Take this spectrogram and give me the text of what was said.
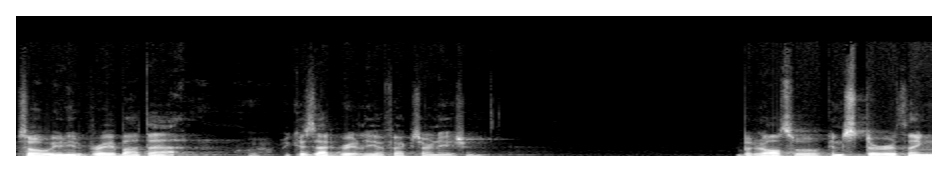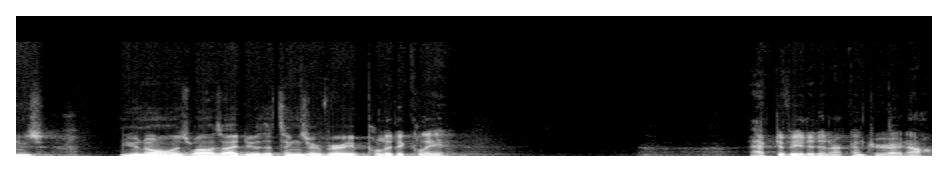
So we need to pray about that because that greatly affects our nation. But it also can stir things. You know as well as I do that things are very politically activated in our country right now.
